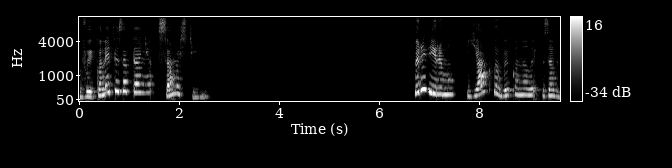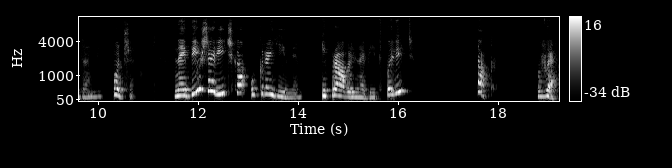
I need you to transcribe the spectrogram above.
виконайте завдання самостійно. Перевіримо, як ви виконали завдання. Отже, Найбільша річка України. І правильна відповідь так, В.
